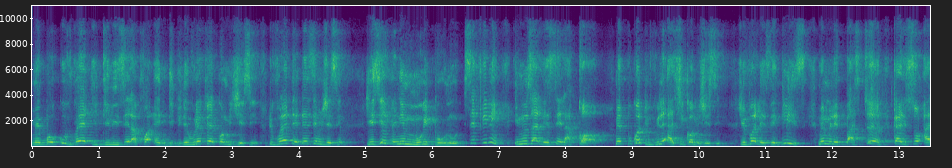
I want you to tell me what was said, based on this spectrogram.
Mais beaucoup veulent utiliser la foi individuelle. Vous voulez faire comme Jésus. Tu voulais être deuxième Jésus. Jésus est venu mourir pour nous. C'est fini. Il nous a laissé l'accord. Mais pourquoi tu voulais agir comme Jésus? Je vois les églises, même les pasteurs, quand ils sont à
